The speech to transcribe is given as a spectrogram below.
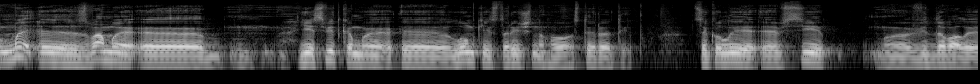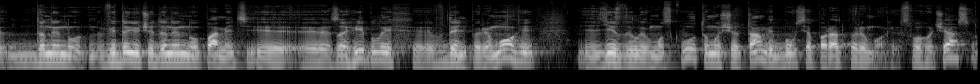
Ми е, з вами е, є свідками е, ломки історичного стереотипу. Це коли всі віддавали данину, віддаючи данину пам'яті загиблих в день перемоги, їздили в Москву, тому що там відбувся парад перемоги свого часу.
